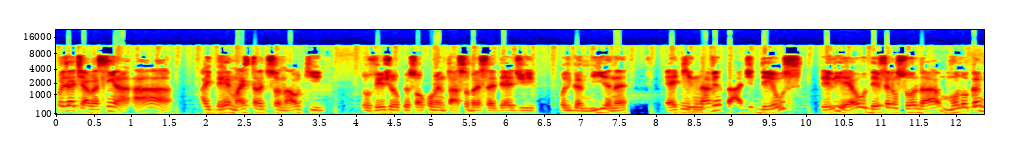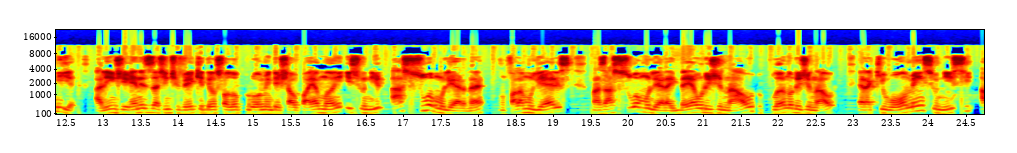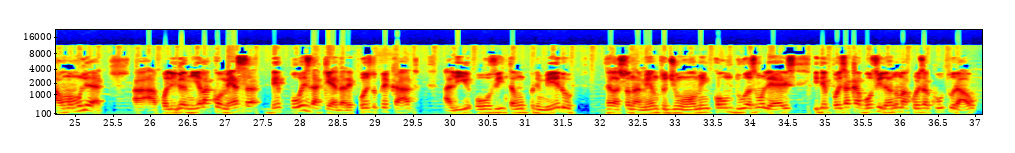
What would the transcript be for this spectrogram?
Pois é, Tiago, assim, a, a, a ideia mais tradicional que eu vejo o pessoal comentar sobre essa ideia de poligamia, né? É que, uhum. na verdade, Deus ele é o defensor da monogamia. Ali em Gênesis a gente vê que Deus falou para o homem deixar o pai e a mãe e se unir à sua mulher, né? Não fala mulheres, mas à sua mulher. A ideia original, do plano original, era que o homem se unisse a uma mulher. A, a poligamia ela começa depois da queda, depois do pecado. Ali houve então o primeiro relacionamento de um homem com duas mulheres e depois acabou virando uma coisa cultural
